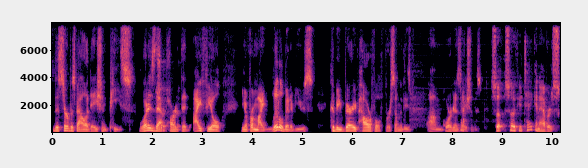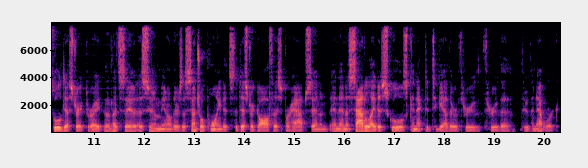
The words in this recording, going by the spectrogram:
the service validation piece? What is that sure. part that I feel, you know, from my little bit of use, could be very powerful for some of these um, organizations. So, so if you take an average school district, right? Let's say assume you know there's a central point. It's the district office, perhaps, and and then a satellite of schools connected together through through the through the network.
